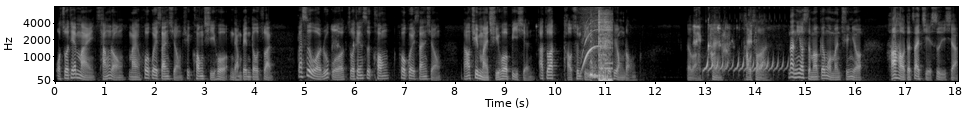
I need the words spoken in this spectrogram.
我昨天买长荣，买货柜三雄去空期货，两边都赚。但是我如果昨天是空货柜三雄，然后去买期货避险，啊，做讨春比就用龙，对吧？考出来，考出来。那你有什么跟我们群友好好的再解释一下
